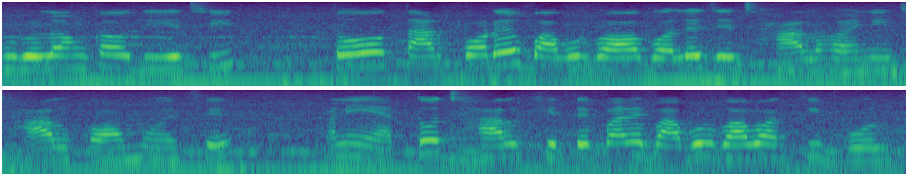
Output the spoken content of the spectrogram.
গুঁড়ো লঙ্কাও দিয়েছি। তো তারপরেও বাবুর বাবা বলে যে, ঝাল হয়নি, ঝাল কম হয়েছে। মানে এত ঝাল খেতে পারে বাবুর বাবা, কি বলব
